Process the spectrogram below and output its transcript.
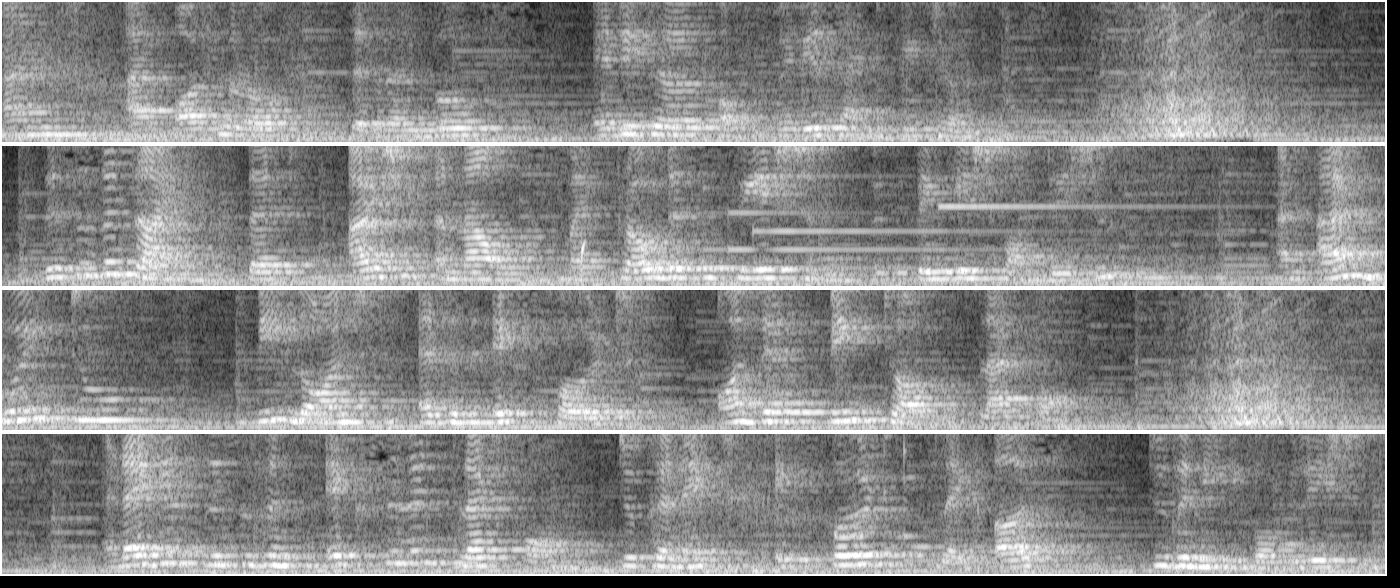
and I am author of several books, editor of various scientific journals. This is the time that I should announce my proud association with Pinkishe Foundation and I am going to be launched as an expert on their Pink Talk platform. And I guess this is an excellent platform to connect experts like us to the needy population.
